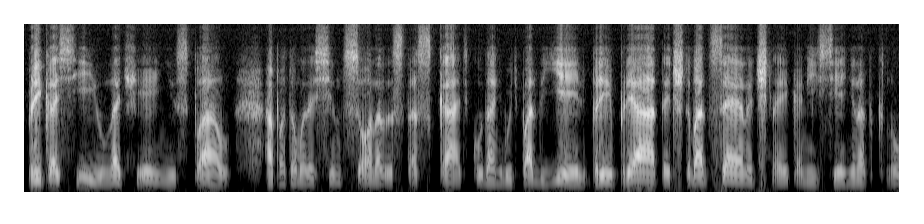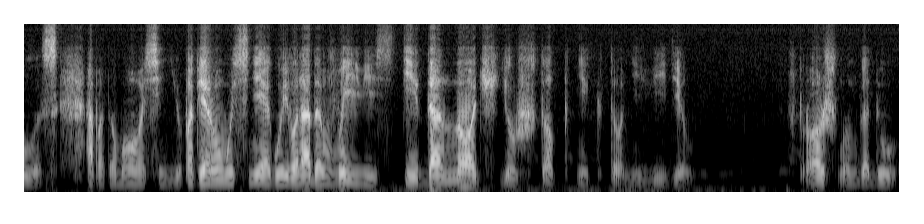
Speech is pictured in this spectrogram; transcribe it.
Прикосил, ночей не спал, а потом это сенцо надо стаскать куда-нибудь под ель, припрятать, чтобы оценочная комиссия не наткнулась. А потом осенью по первому снегу его надо вывести, да ночью, чтоб никто не видел. В прошлом году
